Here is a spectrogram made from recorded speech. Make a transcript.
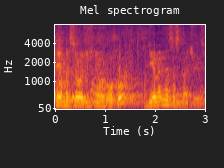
Тема сьогоднішнього року ділення заскачується.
